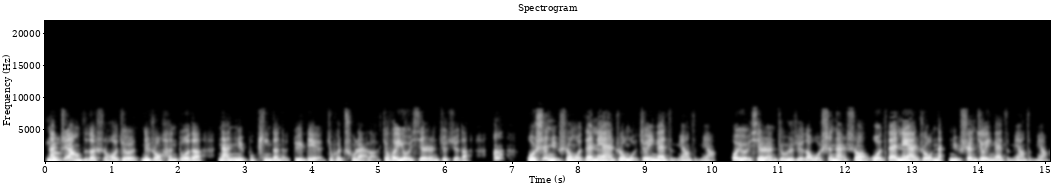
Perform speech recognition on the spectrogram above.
那这样子的时候，就那种很多的男女不平等的对立就会出来了，就会有一些人就觉得啊，我是女生，我在恋爱中我就应该怎么样怎么样，或有一些人就会觉得我是男生，我在恋爱中男女生就应该怎么样怎么样。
